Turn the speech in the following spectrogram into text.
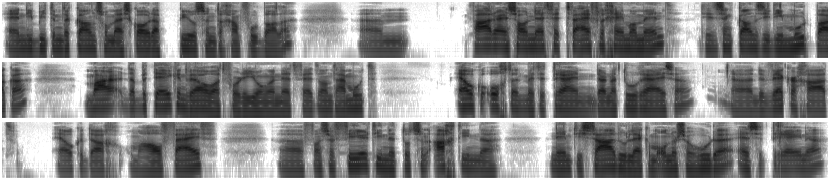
En die biedt hem de kans om bij Skoda Pilsen te gaan voetballen. Ehm, vader en zoon Netvet twijfelen geen moment. Dit is een kans die hij moet pakken. Maar dat betekent wel wat voor de jonge Netvet. Want hij moet elke ochtend met de trein daar naartoe reizen. Eh, de wekker gaat elke dag om half vijf. Eh, van zijn veertiende tot zijn achttiende neemt hij Sadulek hem onder zijn hoede. En ze trainen,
